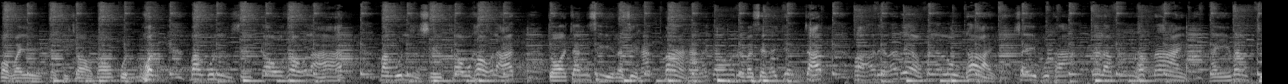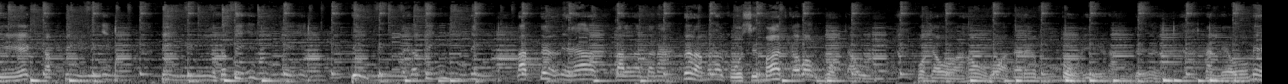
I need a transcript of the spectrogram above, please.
บอกไว้แต่ที่จอมองคุณคนบางบุญสืบเก่าเข้าหลาดบางบุญสืบเก่าเข้าหลาดจอจังสี่ละสิหักมาหาเก่าเดี๋ยวมาเสร็จแล้วยังจัดพาเดี๋ยวละเดี๋ยวมันลงท้ายใส่พุทธะได้ลำทำนายให้มันเจ๊กกับปิ้งปิ้งลิงแล้วก็ปิ้ง ลัดเด้อเนี่ยตันลัตนะเด้อละมันละกูสินมัดก็บ้องพวกเจ้าพวกเจ้าเฮาบ่แต่เดิมโบยนั่นเด้อนั่นเร็วแม่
